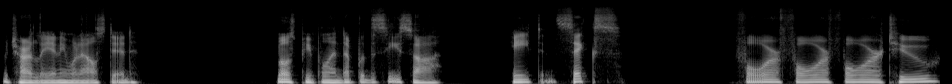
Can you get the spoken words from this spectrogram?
which hardly anyone else did. Most people end up with the seesaw eight and six, four, four, four, two,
